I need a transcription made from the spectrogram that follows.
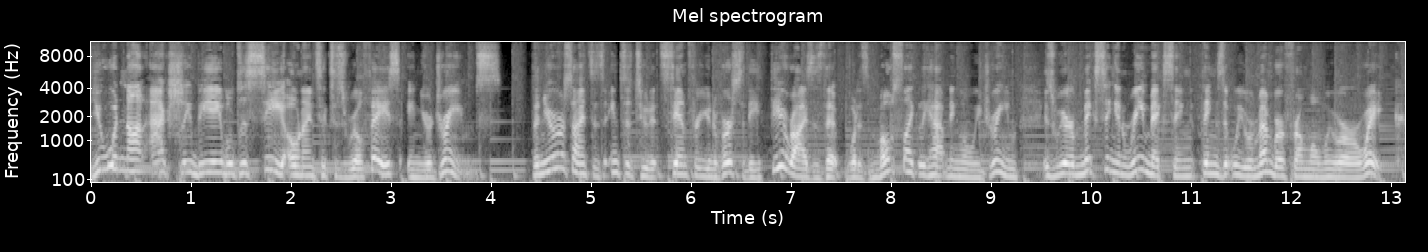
you would not actually be able to see 096's real face in your dreams. The Neurosciences Institute at Stanford University theorizes that what is most likely happening when we dream is we are mixing and remixing things that we remember from when we were awake.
